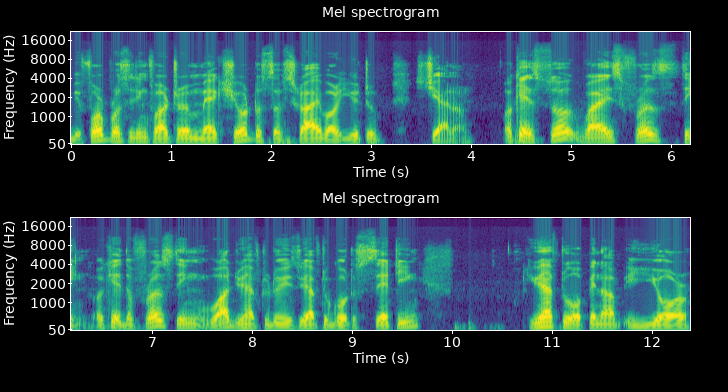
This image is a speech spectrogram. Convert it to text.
before proceeding further make sure to subscribe our youtube channel. Okay so guys first thing okay the first thing what you have to do is you have to go to setting you have to open up your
